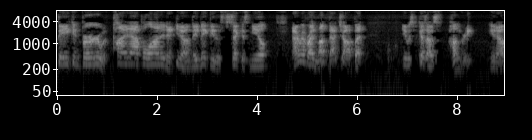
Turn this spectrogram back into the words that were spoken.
bacon burger with pineapple on it, and you know, and they'd make me the sickest meal. And I remember I loved that job, but it was because I was hungry. You know,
